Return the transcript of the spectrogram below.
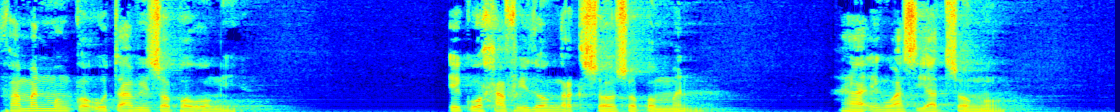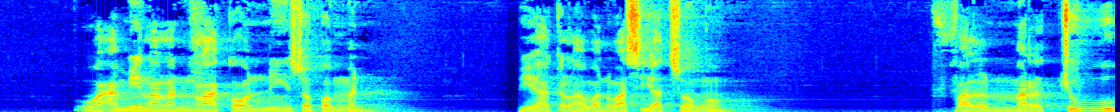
Faman mongko utawi sapa wonge? Iku hafidho ngrekso sapa man. Ha ing wasiat songo wa amilalan nglakoni sapa men? Biha kelawan wasiat songo. Fal marjuwu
